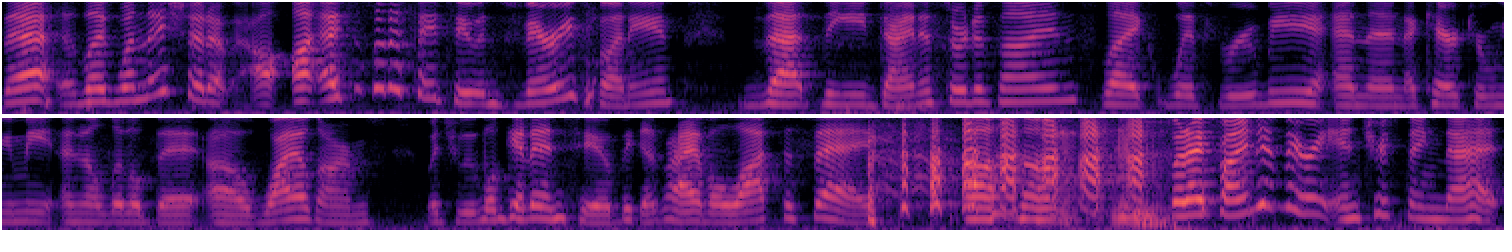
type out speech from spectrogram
that, like when they showed up, I, I just want to say too, it's very funny that the dinosaur designs, like with Ruby and then a character we meet in a little bit, uh, Wild Arms, which we will get into because I have a lot to say. um, but I find it very interesting that.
